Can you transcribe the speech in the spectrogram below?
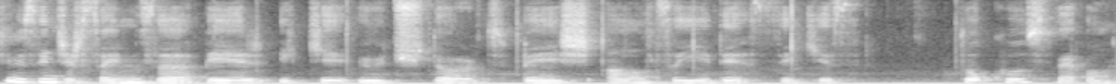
Şimdi zincir sayımızı 1 2 3 4 5 6 7 8 9 ve 10.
